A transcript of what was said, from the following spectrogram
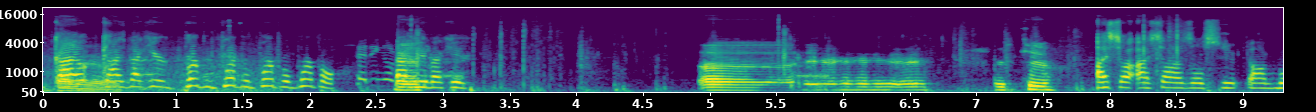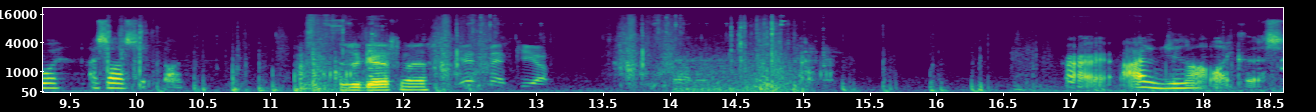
Uh, guy, probably guys back here. Purple, purple, purple, purple. Setting up Back Yeah. here, back here. Uh, here, here, here, here, here. There's two. I saw, I saw his little Snoop Dogg boy. I saw Snoop Dogg. There's a gas mask. Gas mask here. Alright, I do not like this.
